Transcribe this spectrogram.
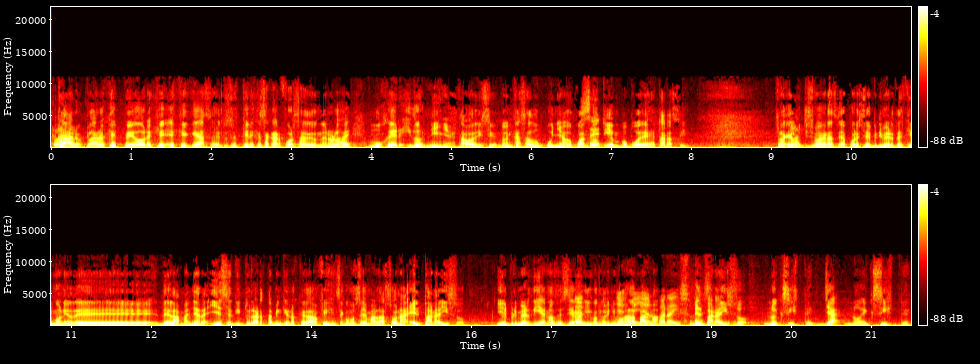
Claro. Claro, claro, es que es peor, es que, es que ¿qué haces? Entonces tienes que sacar fuerza de donde no las hay. Mujer y dos niñas, estaba diciendo, en casa de un cuñado. ¿Cuánto Sí. tiempo puedes estar así? Raquel, Claro. muchísimas gracias por ese primer testimonio de, de la mañana. Y ese titular también que nos quedaban. Fíjense cómo se llama la zona, El Paraíso. Y el primer día nos decían El- aquí, cuando vinimos a La el Palma, paraíso no el paraíso no existe, ya no existe.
